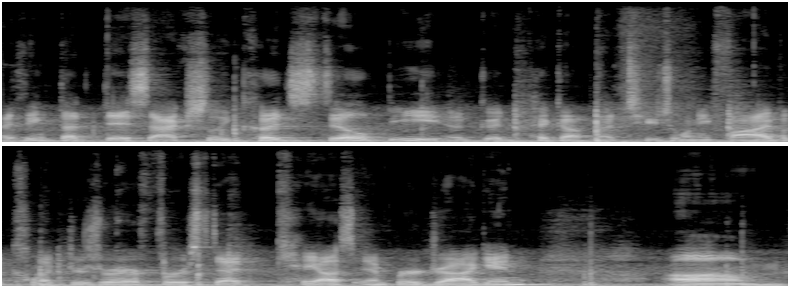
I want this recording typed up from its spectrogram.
I think that this actually could still be a good pickup at 225, a collector's rare first ed Chaos Emperor Dragon. Um,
